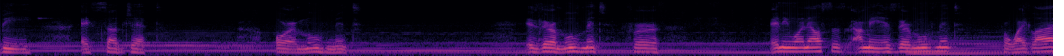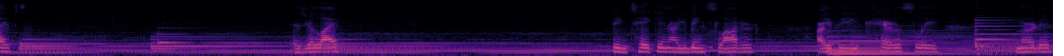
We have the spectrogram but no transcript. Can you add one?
be a subject or a movement? Is there a movement for anyone else's? I mean, is there movement for white lives? Is your life being taken? Are you being slaughtered? Are you being carelessly murdered?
